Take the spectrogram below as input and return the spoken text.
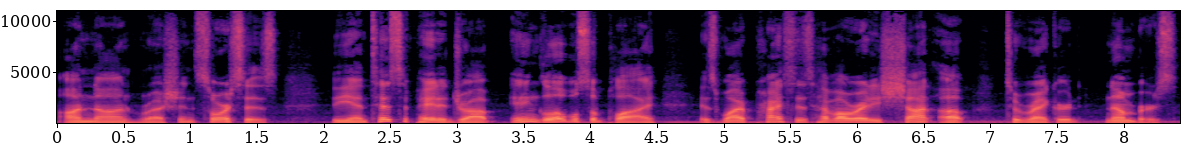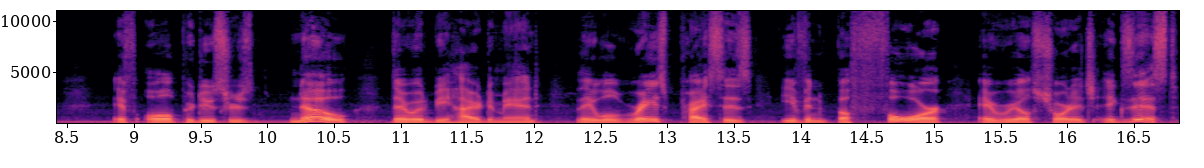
on non Russian sources. The anticipated drop in global supply is why prices have already shot up to record numbers. If oil producers know there would be higher demand, they will raise prices even before a real shortage exists.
